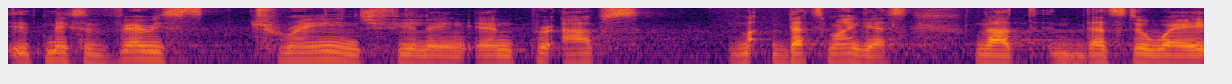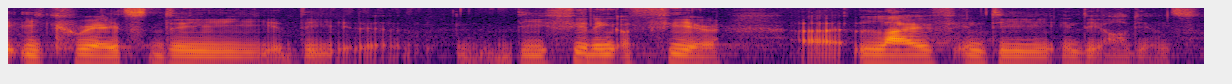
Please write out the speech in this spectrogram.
it makes a very strange feeling, and perhaps that's my guess that that's the way it creates the the, uh, the feeling of fear uh, live in the in the audience.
